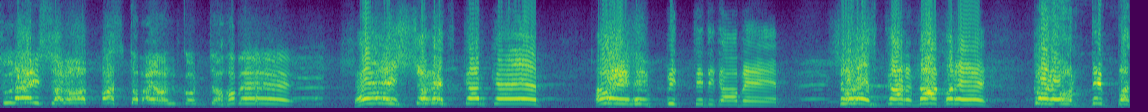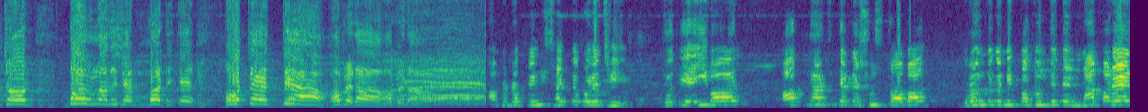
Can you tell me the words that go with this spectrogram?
জুলাই সনদ বাস্তবায়ন করতে হবে। সেই সংস্কারকে আইনি বৃত্তি দিতে হবে। সংস্কার না করে কোন নির্বাচন বাংলাদেশের মাটিতে হতে দেয়া হবে না হবে না। আপনারা প্রেমী সাহিত্য বলেছি যদি এইবার আপনার যদি একটা সুষ্ঠু অবাধ গ্রহণযোগ্য নির্বাচন দিতে না পারেন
